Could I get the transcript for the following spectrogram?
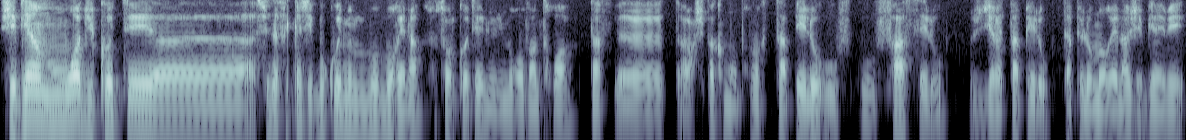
J'ai bien, moi, du côté euh, sud-africain, j'ai beaucoup aimé Morena sur le côté, le numéro 23. alors, je ne sais pas comment on prononce Tapelo ou Facelo je dirais Tapelo. Tapelo Morena, j'ai bien aimé.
